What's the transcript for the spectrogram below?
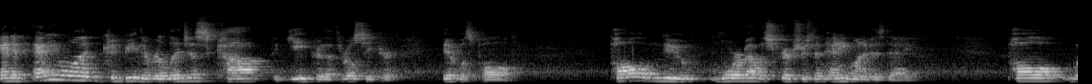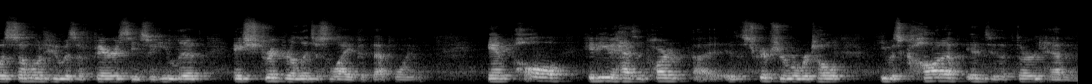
And if anyone could be the religious cop, the geek, or the thrill seeker, it was Paul. Paul knew more about the scriptures than anyone of his day. Paul was someone who was a Pharisee, so he lived a strict religious life at that point. And Paul, he even has a part of uh, the scripture where we're told he was caught up into the third heaven.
